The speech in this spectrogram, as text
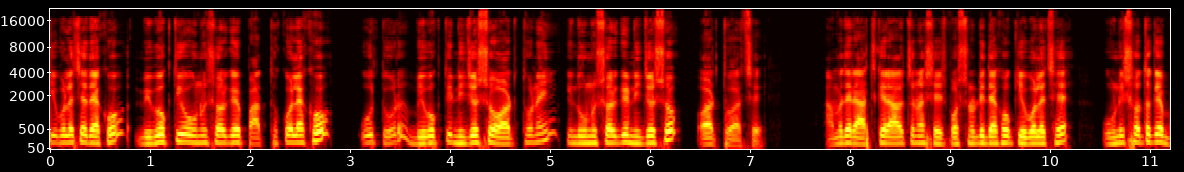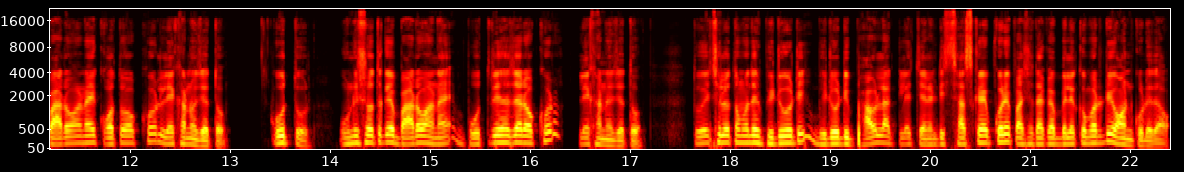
কি বলেছে দেখো, বিভক্তি ও অনুসর্গের পার্থক্য লেখো। উত্তর বিভক্তির নিজস্ব অর্থ নেই, কিন্তু অনুসর্গের নিজস্ব অর্থ আছে। আমাদের আজকের আলোচনা শেষ প্রশ্নটি দেখো, কি বলেছে? উনিশ শতকে বারো আনায় কত অক্ষর লেখানো যেত? উত্তর, উনিশ শতকে বারো আনায় বত্রিশ হাজার অক্ষর লেখানো যেত। তো এই ছিল তোমাদের ভিডিওটি। ভিডিওটি ভালো লাগলে চ্যানেলটি সাবস্ক্রাইব করে পাশে থাকা বেলেকমারটি অন করে দাও।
